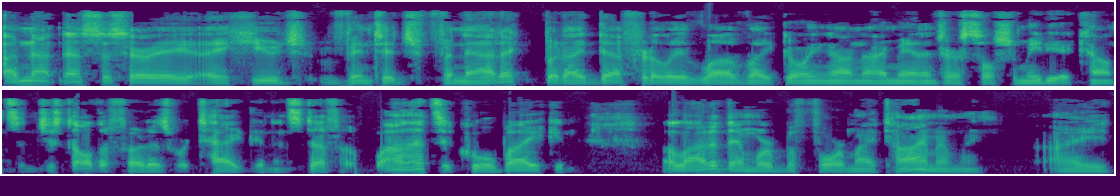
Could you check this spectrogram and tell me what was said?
I'm not necessarily a huge vintage fanatic, but I definitely love like going on. I manage our social media accounts and just all the photos were tagged in and stuff. Of, wow, that's a cool bike, and a lot of them were before my time. I'm like, I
